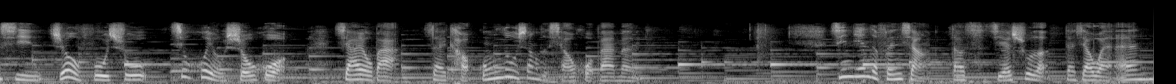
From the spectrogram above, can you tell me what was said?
信只有付出就会有收获，加油吧，在考公路上的小伙伴们！今天的分享到此结束了，大家晚安。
